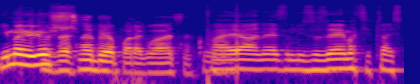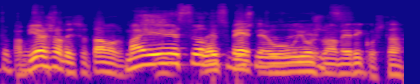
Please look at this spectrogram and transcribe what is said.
Imaju još... Zašto ne bio Paragvajac neko? Pa ja ne znam, nizozemac je taj 100%. Pa bježali su tamo Ma jesu, ali nisu baš 45. u. Južnu Ameriku, šta?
